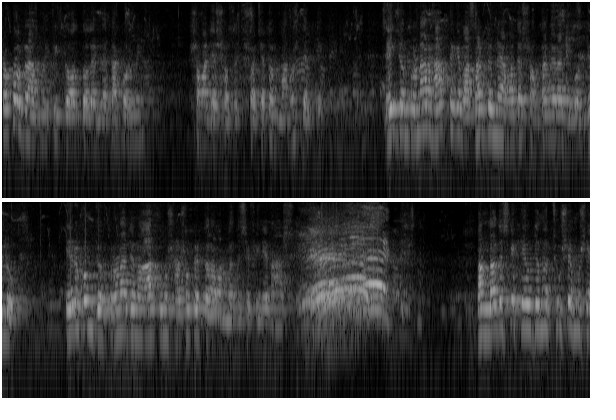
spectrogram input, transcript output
সকল রাজনৈতিক দল, দলের নেতা কর্মী সমাজের সচেতন মানুষদেরকে, যেই যন্ত্রণার হাত থেকে বাঁচার জন্য আমাদের সন্তানেরা জীবন দিল, এরকম যন্ত্রণা যেন আর কোনো শাসকের দ্বারা বাংলাদেশে ফিরে না আসে। বাংলাদেশকে কেউ যেন চুষে মুষে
